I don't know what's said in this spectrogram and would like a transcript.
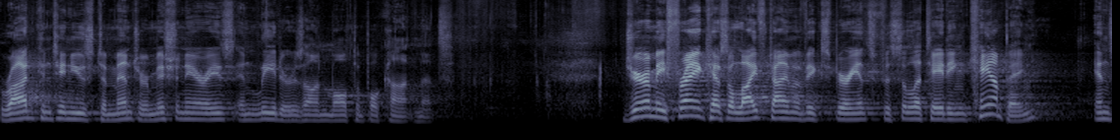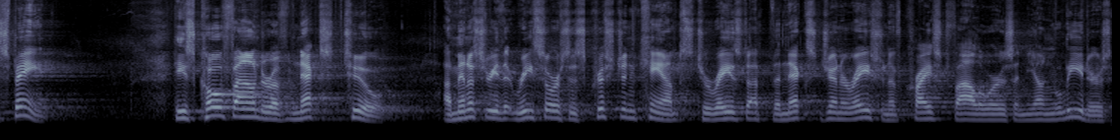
Rod continues to mentor missionaries and leaders on multiple continents. Jeremy Frank has a lifetime of experience facilitating camping in Spain. He's co founder of Next Two, a ministry that resources Christian camps to raise up the next generation of Christ followers and young leaders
